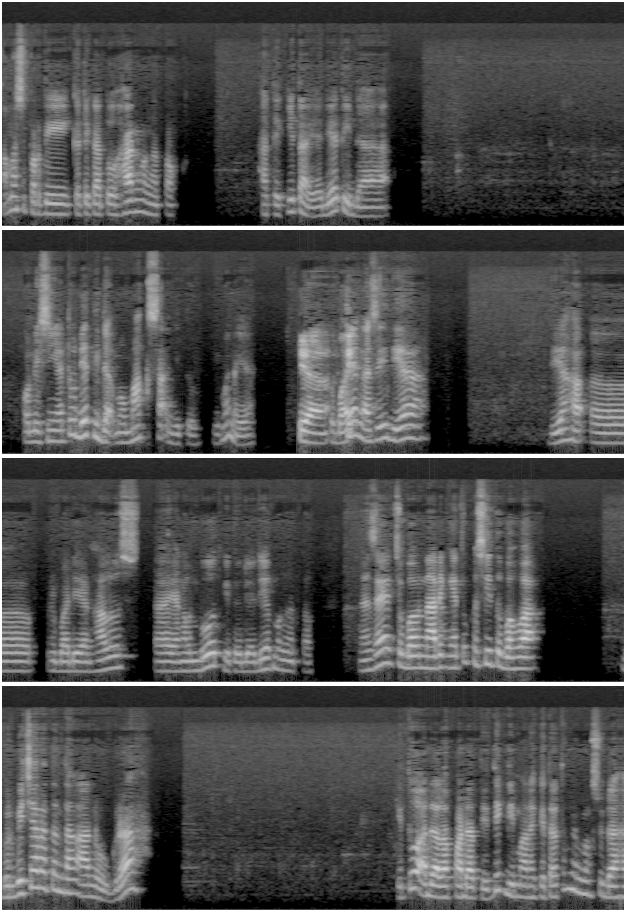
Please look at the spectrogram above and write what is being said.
sama seperti ketika Tuhan mengetok hati kita ya, dia tidak kondisinya tuh dia tidak memaksa gitu. Gimana ya? Ya. Kebayang nggak sih dia dia eh, pribadi yang halus, eh, yang lembut gitu dia dia mengetok. Dan saya coba menariknya itu ke situ bahwa berbicara tentang anugerah itu adalah pada titik di mana kita tuh memang sudah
